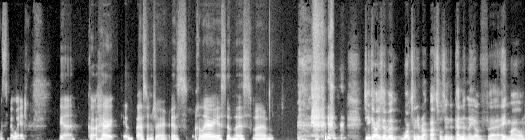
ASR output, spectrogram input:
it's a bit weird yeah got her kid passenger is hilarious in this man Do you guys ever watch any rap battles independently of uh, Eight Mile?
